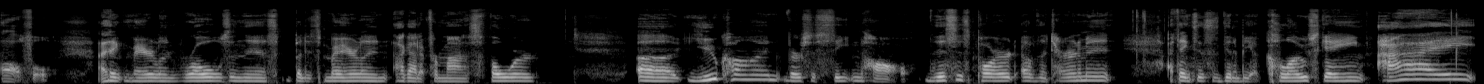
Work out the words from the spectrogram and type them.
awful. I think Maryland rolls in this, but it's Maryland. I got it for minus four. Uh, UConn versus Seton Hall. This is part of the tournament. I think this is going to be a close game. I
